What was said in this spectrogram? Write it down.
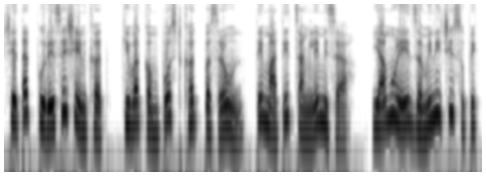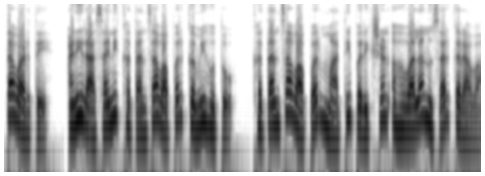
शेतात पुरेसे शेणखत किंवा कंपोस्ट खत पसरवून ते मातीत चांगले मिसळा. यामुळे जमिनीची सुपीकता वाढते आणि रासायनिक खतांचा वापर कमी होतो. खतांचा वापर माती परीक्षण अहवालानुसार करावा.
